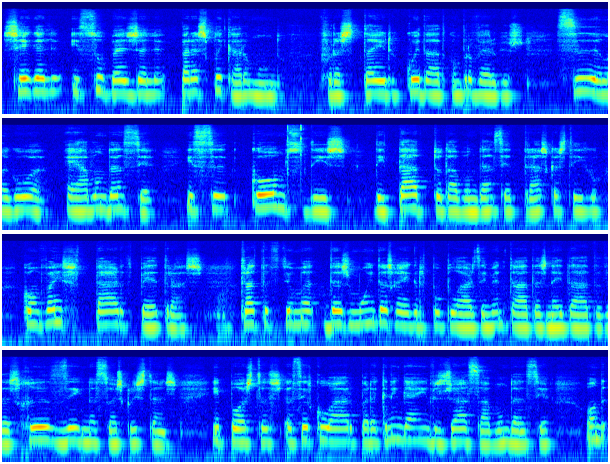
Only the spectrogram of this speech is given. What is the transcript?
chega-lhe e sobeja-lhe para explicar o mundo. Forasteiro, cuidado com provérbios. Se a lagoa é a abundância, e se, como se diz, ditado toda a abundância traz castigo, convém estar de pé atrás. Trata-se de uma das muitas regras populares inventadas na idade das resignações cristãs e postas a circular para que ninguém invejasse a abundância onde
